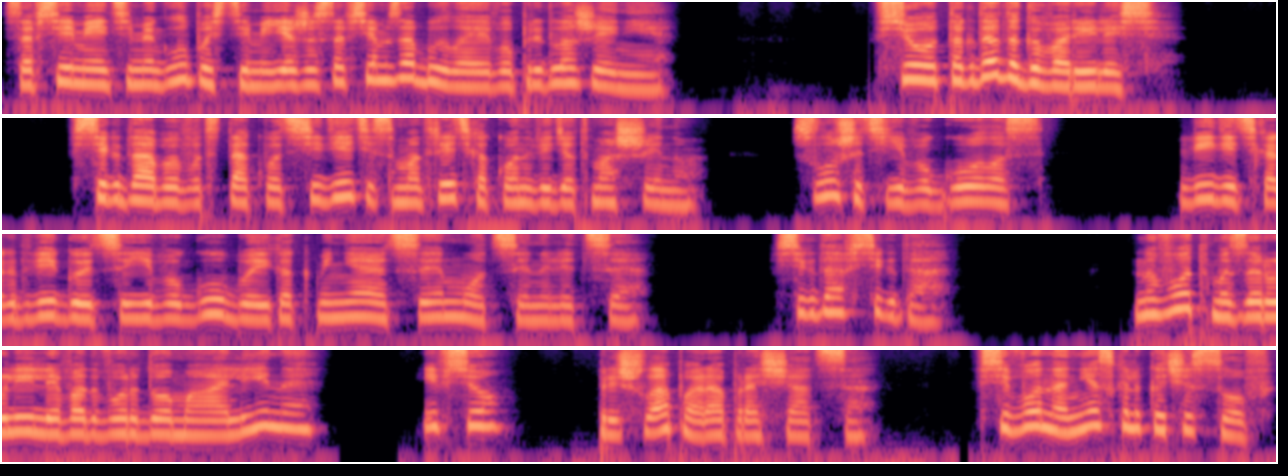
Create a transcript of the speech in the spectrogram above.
Со всеми этими глупостями я же совсем забыла о его предложении. Все, тогда договорились. Всегда бы вот так вот сидеть и смотреть, как он ведет машину. Слушать его голос. Видеть, как двигаются его губы и как меняются эмоции на лице. Всегда-всегда. Ну вот мы зарулили во двор дома Алины, и все, пришла пора прощаться. Всего на несколько часов,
